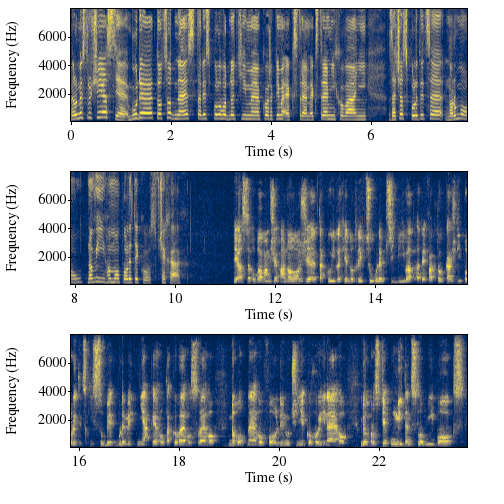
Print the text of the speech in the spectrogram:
Velmi stručně jasně. Bude to, co dnes tady spolu hodnotíme jako, řekněme, extrém, extrémní chování, začas v politice normou, nový homopolitikus v Čechách? Já se obávám, že ano, že takových jednotlivců bude přibývat a de facto každý politický subjekt bude mít nějakého takového svého novotného Foldinu či někoho jiného, kdo prostě umí ten slovní box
